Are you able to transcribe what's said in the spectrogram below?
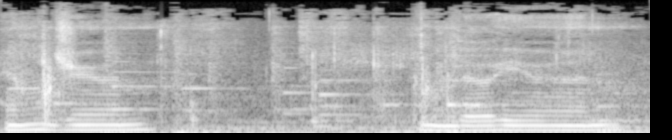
형준 김도hyun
